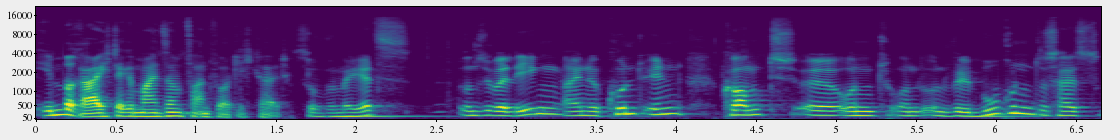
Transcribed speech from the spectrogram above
im Bereich der gemeinsamen Verantwortlichkeit. So, wenn wir jetzt uns überlegen, eine Kundin kommt äh, und, und, und will buchen, das heißt,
